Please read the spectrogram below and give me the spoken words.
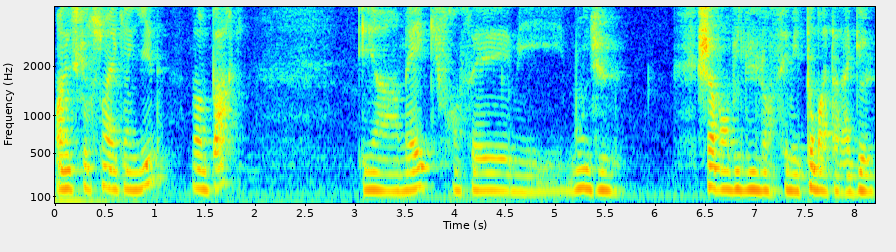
en excursion avec un guide dans le parc. Et un mec français, mais mon Dieu, j'avais envie de lui lancer mes tomates à la gueule.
